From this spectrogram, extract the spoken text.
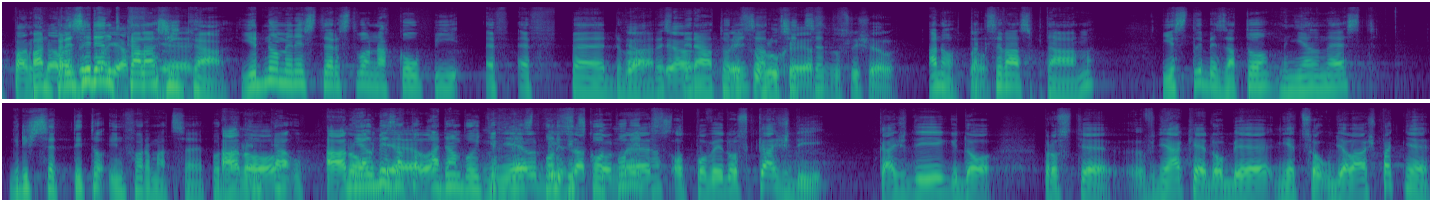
pan, Pan Kala prezident řekl Kala jasně- říká, jedno ministerstvo nakoupí FFP2 respirátory nejsem za hluchý, Já 30... jsem to slyšel. Ano, tak se vás ptám, jestli by za to měl nést, když se tyto informace podle Ano, NKU, ano, měl by za to Adam Vojtěch měl nést by za politickou to odpovědnost? Nést odpovědnost každý. Každý, kdo prostě v nějaké době něco udělá špatně.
